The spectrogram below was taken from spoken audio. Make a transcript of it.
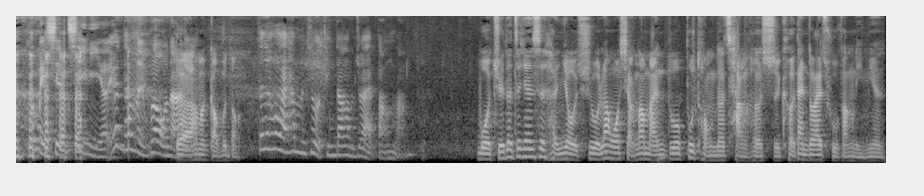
都没嫌弃你啊，因为他们也不知道我哪里。”对啊，他们搞不懂。但是后来他们就有听到，他们就来帮忙。我觉得这件事很有趣，我让我想到蛮多不同的场合时刻，但都在厨房里面。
